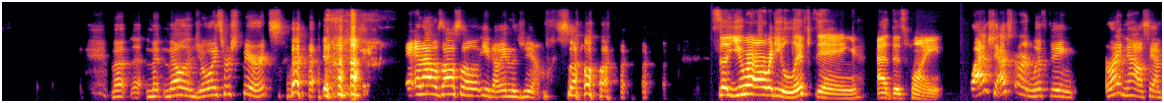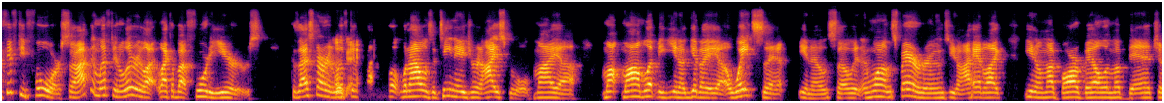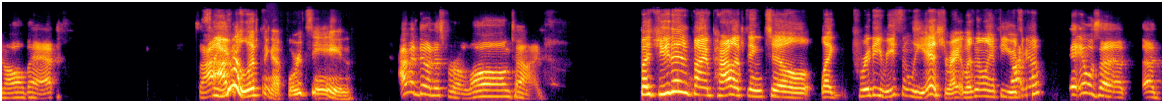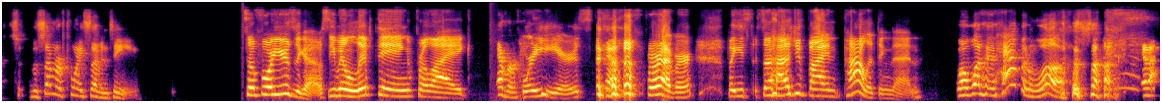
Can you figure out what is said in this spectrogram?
Mel enjoys her spirits. and I was also, you know, in the gym. So So you were already lifting at this point. Well, actually, I started lifting right now. See, I'm 54, so I've been lifting literally like, like about 40 years because I started lifting okay. when I was a teenager in high school. My uh, mom let me, you know, get a, a, weight set, you know. So in one of the spare rooms, you know, I had like, you know, my barbell and my bench and all that. So, so I, you were lifting at 14. I've been doing this for a long time. But you didn't find powerlifting till like pretty recently ish, right? It wasn't only a few years ago? It was a, a the summer of 2017. So four years ago. So you've been lifting for like ever 40 years yeah. forever but you so how did you find powerlifting then well what had happened was and I,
